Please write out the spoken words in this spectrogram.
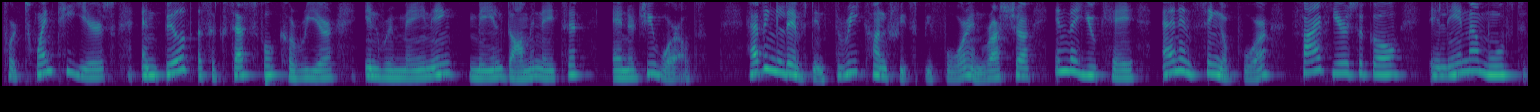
for 20 years and built a successful career in remaining male-dominated energy world. Having lived in three countries before, in Russia, in the UK, and in Singapore, five years ago, Elena moved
